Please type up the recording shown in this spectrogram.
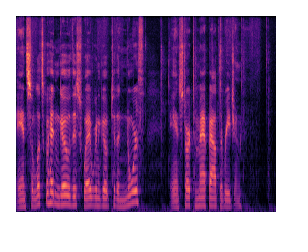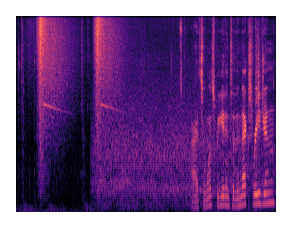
And so let's go ahead and go this way. We're going to go to the north and start to map out the region. Alright, so once we get into the next region,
